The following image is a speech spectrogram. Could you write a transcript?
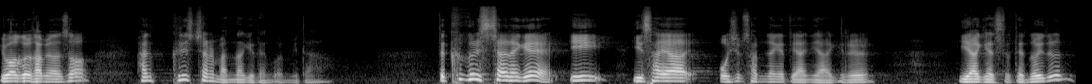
유학을 가면서 한 크리스찬을 만나게 된 겁니다. 근데 그 크리스찬에게 이 이사야 53장에 대한 이야기를 이야기했을 때 너희들은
